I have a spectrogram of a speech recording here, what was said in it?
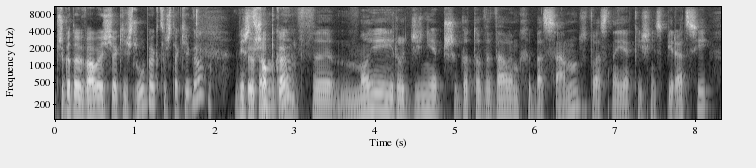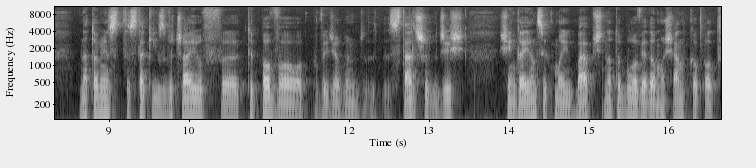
przygotowywałeś jakiś żółbek, coś takiego? Wiesz Tę co, szopkę? w mojej rodzinie przygotowywałem chyba sam z własnej jakiejś inspiracji, natomiast z takich zwyczajów e, typowo, powiedziałbym, starszych gdzieś sięgających moich babć, no to było wiadomo, sianko pod,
